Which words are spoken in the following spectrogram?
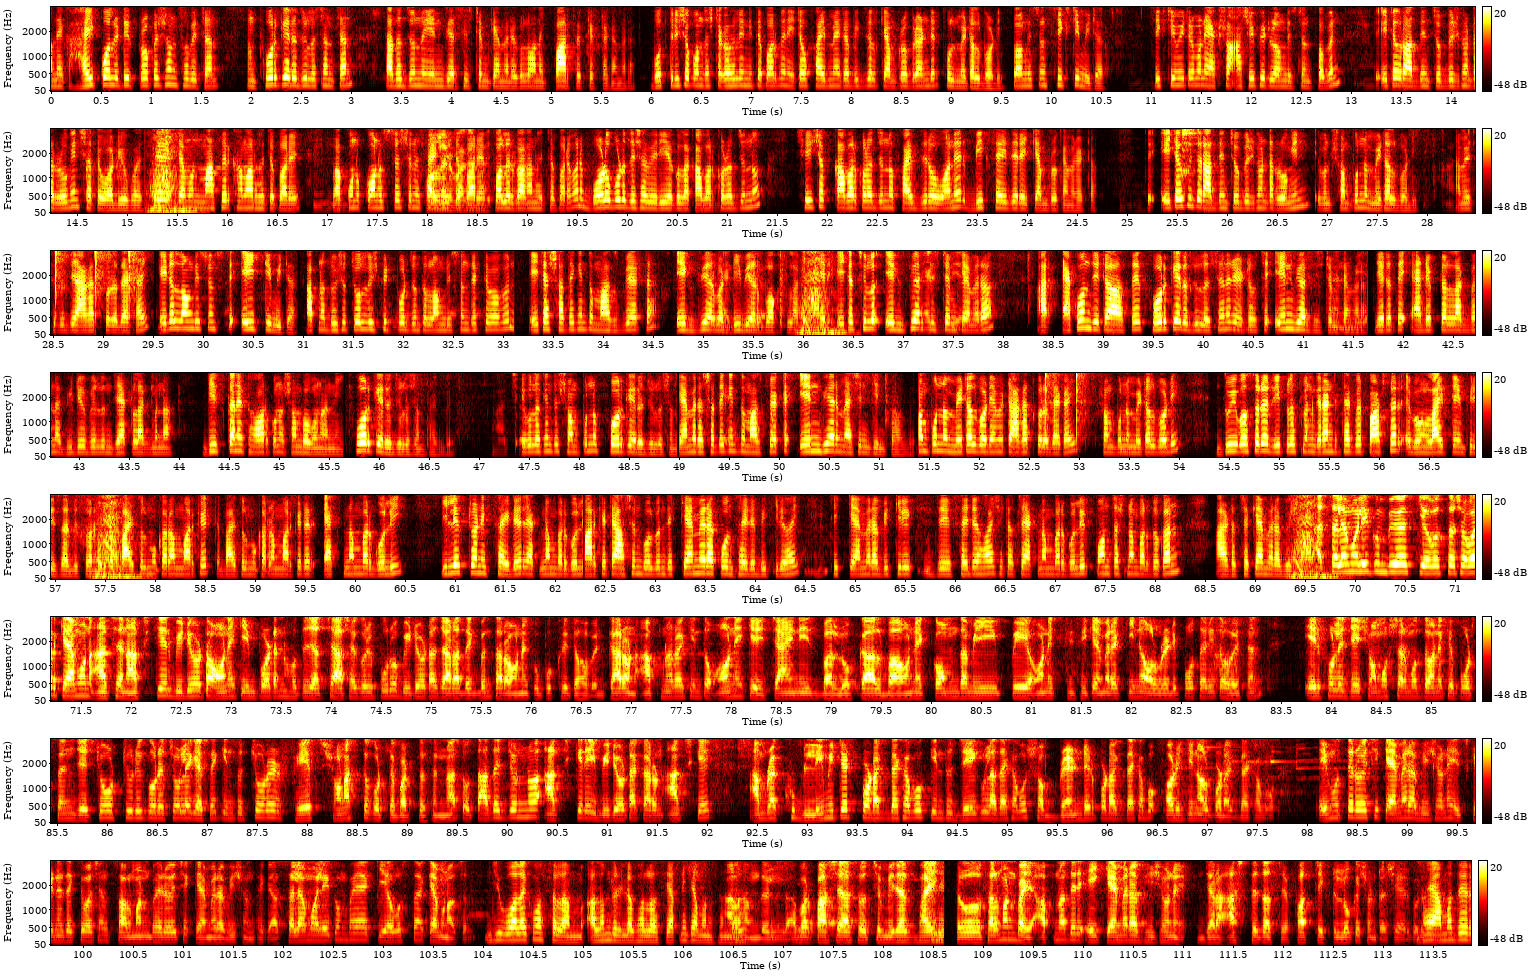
অনেক হাই কোয়ালিটির প্রফেশন ছবি চান ফোর কে রেজুলেশন চান তাদের জন্য এনভিআর সিস্টেম ক্যামেরাগুলো অনেক পারফেক্ট একটা ক্যামেরা বত্রিশশো পঞ্চাশ টাকা হলে নিতে পারবেন এটাও ফাইভ মেগা মেগাপিক্সেল ক্যাম্প্রো ব্র্যান্ডের full metal body long distance sixty metre sixty metre মানে একশো আশি ফিট লং ডিস্টেন্স পাবেন। এটাও রাত দিন চব্বিশ ঘণ্টা রোগীর সাথে অডিও ভয়েস যেমন মাছের খামার হতে পারে বা কোনো কনস্ট্রাকশনের সাইড হতে পারে ফলের বাগান হতে পারে। মানে বড় বড় যেসব এরিয়াগুলো কভার করার জন্য সেই সব কভার করার জন্য ফাইভ জিরো ওয়ানের বিগ সাইজের এই ক্যাম্প্রো ক্যামেরাটা তো এটাও কিন্তু রাত দিন চব্বিশ ঘণ্টা রঙিন এবং সম্পূর্ণ মেটাল বডি আমি একটু যদি আঘাত করে দেখাই এটার লং ডিস্টেন্স হচ্ছে এইটটি মিটার আপনার দুশো চল্লিশ ফিট পর্যন্ত লং ডিস্টেন্স দেখতে পাবেন। এটার সাথে কিন্তু মাক্স বি একটা এক্স বিআর বা ডিবিআর বক্স লাগে। এর এটা ছিল এক্স বিআর সিস্টেম ক্যামেরা আর এখন যেটা আছে ফোর কে রেজুলেশনের এটা হচ্ছে এনভিআর সিস্টেম ক্যামেরা যেটাতে অ্যাডাপ্টার লাগবে না ভিডিও বেলুন জ্যাক লাগবে না। ডিসকানেক্ট হওয়ার কোনো সম্ভাবনা নেই। ফোর কে রেজুলেশন থাকবে। এগুলো কিন্তু সম্পূর্ণ ফোর কে রেজুলেশন ক্যামেরার সাথে কিন্তু মাস্ট একটা এনভিআর মেশিন কিনতে হবে। সম্পূর্ণ মেটাল বডি আমি একটু আঘাত করে দেখাই। সম্পূর্ণ মেটাল বডি দুই বছরের রিপ্লেসমেন্ট গ্যারান্টি থাকবে পার্টসের এবং লাইফ টাইম ফ্রি সার্ভিস হচ্ছে বাইতুল মুকারম মার্কেট বাইতুল মুকারম মার্কেটের এক নম্বর গলি। ইলেকট্রনিক সাইডের এক নাম্বার গলি মার্কেটে আসেন বলবেন যে ক্যামেরা কোন সাইডে বিক্রি হয়? ঠিক ক্যামেরা বিক্রি যে সাইডে হয় সেটা হচ্ছে এক নাম্বার গলির পঞ্চাশ নাম্বার দোকান আর এটা হচ্ছে ক্যামেরা ভীষণ। আসসালামু আলাইকুম ভিউয়ার্স কি অবস্থা সবার? কেমন আছেন? আজকের ভিডিওটা অনেক ইম্পর্টেন্ট হতে যাচ্ছে। আশা করি পুরো ভিডিওটা যারা দেখবেন তারা অনেক উপকৃত হবেন। কারণ আপনারা কিন্তু অনেকেই চাইনিজ বা লোকাল বা অনেক কম দামি পেয়ে অনেক সিসি ক্যামেরা কিনে অলরেডি প্রতারিত হয়েছেন। এর ফলে যে সমস্যার মধ্যে অনেকে পড়ছেন যে চোর চুরি করে চলে গেছে, কিন্তু চোরের ফেস শনাক্ত করতে পারতেছেন না। তো তাদের জন্য আজকের এই ভিডিওটা, কারণ আজকে আমরা খুব লিমিটেড প্রোডাক্ট দেখাবো, কিন্তু যেইগুলা দেখাবো সব ব্র্যান্ডের প্রোডাক্ট দেখাবো অরিজিনাল প্রোডাক্ট দেখাবো। এই মুহূর্তে রয়েছে ক্যামেরা ভিশনে স্ক্রিনে দেখতে পাচ্ছেন সালমান ভাই রয়েছে ক্যামেরা ভিশন থেকে। আসসালামু আলাইকুম ভাইয়া কি অবস্থা? কেমন আছেন? জি ওয়ালাইকুম আসসালাম। আলহামদুলিল্লাহ ভালো আছি। আপনি কেমন আছেন আলহামদুলিল্লাহ। আবার পাশে আছে হচ্ছে মিরাজ ভাই। তো সালমান ভাই আপনাদের এই ক্যামেরা ভিশনে যারা আসতে যাচ্ছে ফার্স্ট একটু লোকেশনটা শেয়ার করুন। ভাই আমাদের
